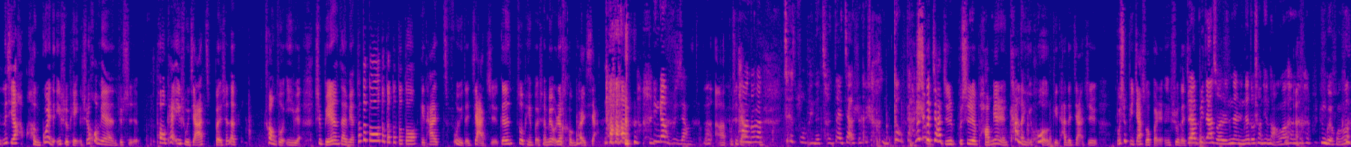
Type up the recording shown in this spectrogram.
那些很贵的艺术品是后面就是抛开艺术家本身的创作意愿，是别人在那边哆哆哆哆哆哆哆哆给他赋予的价值，跟作品本身没有任何关系啊。应该不是这样子的吧？啊，不是这样。他们都说这个作品的存在价值可是很高大上。那这个价值不是旁边人看了以后给他的价值？不是毕加索本人说的对啊，毕加索人家人家都上天堂了，他他他成鬼魂了。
